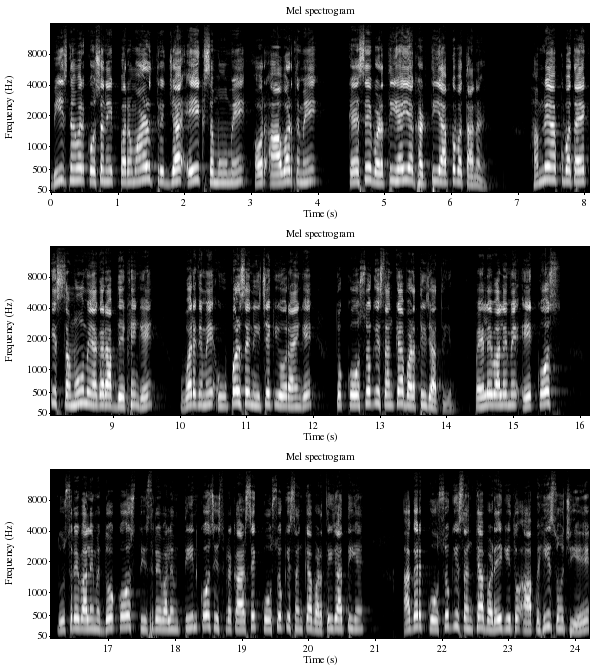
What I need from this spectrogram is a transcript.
बीस नंबर क्वेश्चन है, परमाणु त्रिज्या एक समूह में और आवर्त में कैसे बढ़ती है या घटती है, आपको बताना है। हमने आपको बताया कि समूह में अगर आप देखेंगे, वर्ग में ऊपर से नीचे की ओर आएँगे तो कोषों की संख्या बढ़ती जाती है। पहले वाले में एक कोष दूसरे वाले में दो कोष तीसरे वाले में तीन कोष इस प्रकार से कोषों की संख्या बढ़ती जाती है। अगर कोषों की संख्या बढ़ेगी तो आप ही सोचिए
